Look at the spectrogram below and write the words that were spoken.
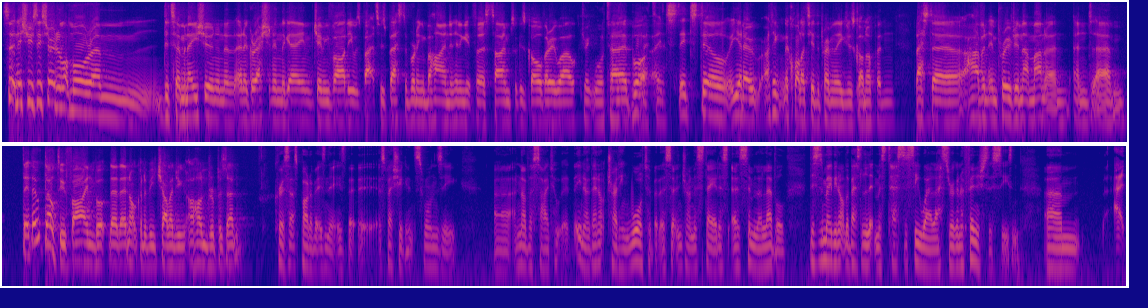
certain issues. They showed a lot more um, determination and, and, aggression in the game. Jamie Vardy was back to his best of running behind and hitting it first time. Took his goal very well. Drink water. Uh, but better. it's it's still you know I think the quality of the Premier League has gone up and Leicester haven't improved in that manner and and um, they, they'll, they'll do fine, but they're, they're not going to be challenging 100%. Kris, that's part of it, isn't it? Is that, especially against Swansea, uh, another side who, you know, they're not treading water, but they're certainly trying to stay at a, a, similar level. This is maybe not the best litmus test to see where Leicester are going to finish this season. Um, at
